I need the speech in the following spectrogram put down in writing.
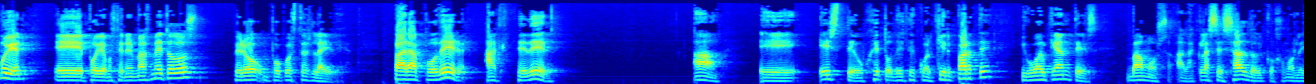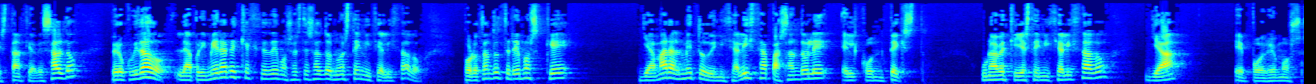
Muy bien, eh, podríamos tener más métodos, pero un poco esto es la idea. Para poder acceder a eh, este objeto desde cualquier parte, igual que antes, vamos a la clase saldo y cogemos la instancia de saldo, pero cuidado, la primera vez que accedemos a este saldo no está inicializado, por lo tanto tenemos que llamar al método inicializa pasándole el contexto. Una vez que ya está inicializado, ya eh, podremos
